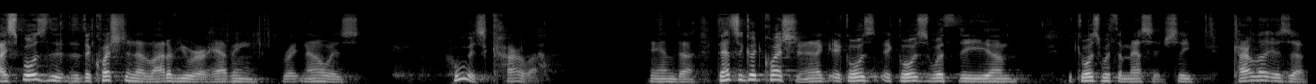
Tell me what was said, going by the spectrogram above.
I suppose the, the question that a lot of you are having right now is who is Carla? And uh, that's a good question, and it, it goes it goes with the um, it goes with the message. See, Carla is a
